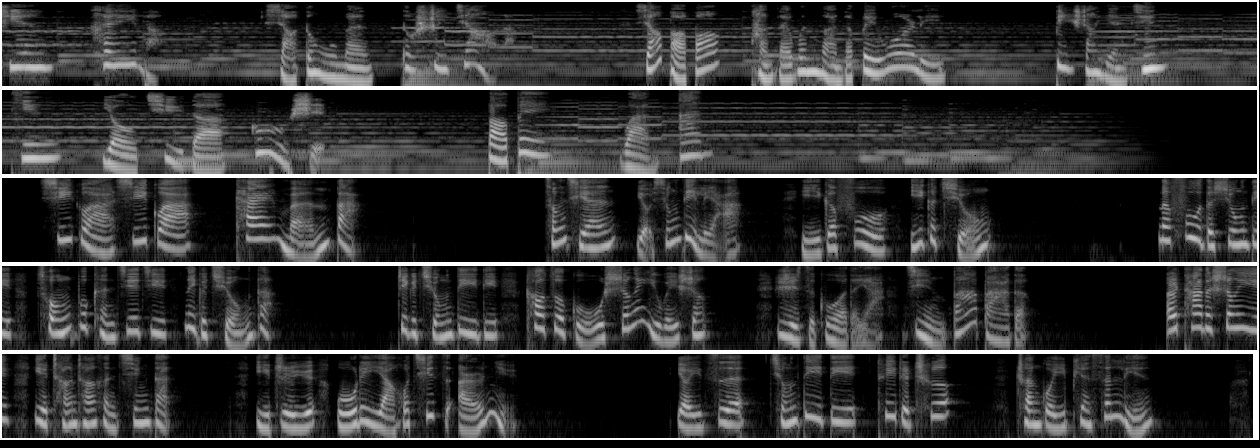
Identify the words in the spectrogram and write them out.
天黑了，小动物们都睡觉了。小宝宝躺在温暖的被窝里，闭上眼睛，听有趣的故事。宝贝，晚安。西瓜，西瓜，开门吧！从前有兄弟俩，一个富，一个穷。那富的兄弟从不肯接济那个穷的。这个穷弟弟靠做谷物生意为生，日子过得呀紧巴巴的。而他的生意也常常很清淡，以至于无力养活妻子儿女。有一次，穷弟弟推着车穿过一片森林，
